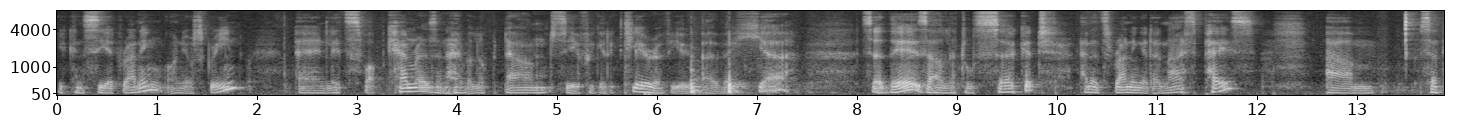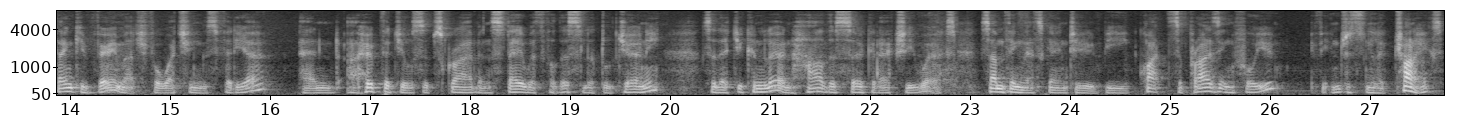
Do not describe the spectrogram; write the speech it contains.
You can see it running on your screen. And let's swap cameras and have a look down to see if we get a clearer view over here. So there's our little circuit and it's running at a nice pace. Um, so thank you very much for watching this video and I hope that you'll subscribe and stay with for this little journey so that you can learn how the circuit actually works. Something that's going to be quite surprising for you if you're interested in electronics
